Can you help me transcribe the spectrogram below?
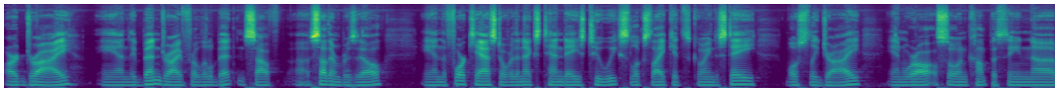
are dry, and they've been dry for a little bit in south uh, southern Brazil. And the forecast over the next ten days, two weeks, looks like it's going to stay mostly dry. And we're also encompassing uh,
